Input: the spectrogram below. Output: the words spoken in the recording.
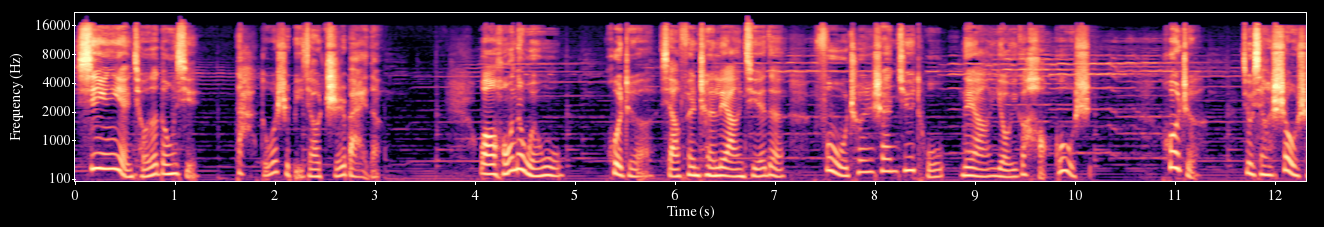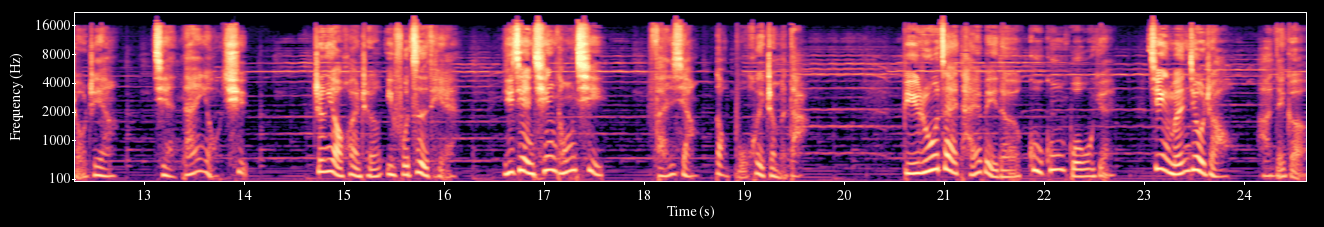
吸引眼球的东西大多是比较直白的。网红的文物，或者像分成两节的《富春山居图》那样有一个好故事，或者就像兽首这样简单有趣，真要换成一幅字帖、一件青铜器，反响倒不会这么大。比如在台北的故宫博物院，进门就找啊那个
